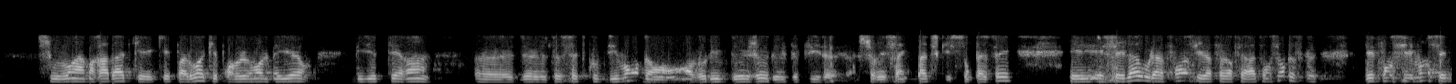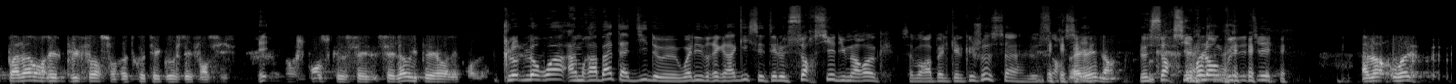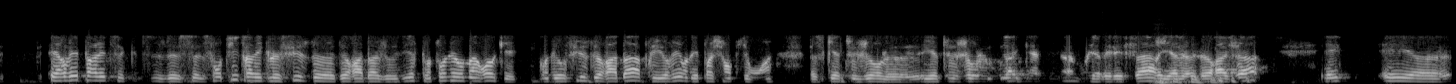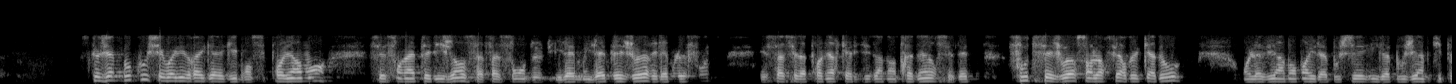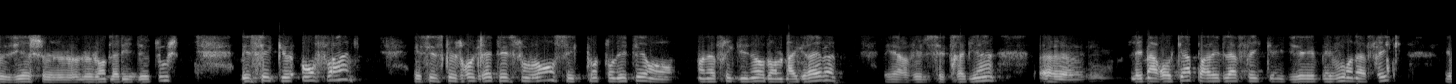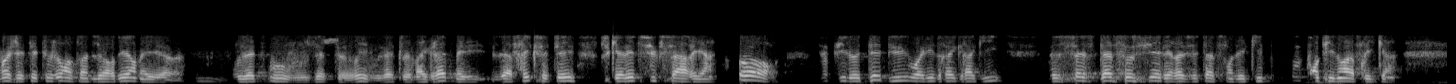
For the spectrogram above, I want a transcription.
souvent un qui est, qui est pas loin, qui est probablement le meilleur milieu de terrain euh, de, de, cette Coupe du Monde en, volume de jeu depuis sur les cinq matchs qui se sont passés. Et, c'est là où la France, il va falloir faire attention parce que défensivement, c'est pas là où on est le plus fort sur notre côté gauche défensif. Donc je pense que c'est là où il peut y avoir des problèmes. Claude Leroy, Amrabat a dit de Walid Regragui que c'était le sorcier du Maroc. Ça vous rappelle quelque chose, ça? Le sorcier, non. Le sorcier blanc que vous étiez Alors, ouais, Hervé parlait de, son titre avec le FUS de, Rabat. Je veux dire, quand on est au Maroc et qu'on est au FUS de Rabat, a priori, on n'est pas champion, hein, parce qu'il y a toujours le, il y a toujours le il y avait les phares, il y a le, Raja. Et, euh, ce que j'aime beaucoup chez Walid Regragui, bon, premièrement, c'est son intelligence, sa façon de, il aime, il aime les joueurs, il aime le foot. Et ça, c'est la première qualité d'un entraîneur, c'est d'être foot ses joueurs sans leur faire de cadeaux. On l'a vu à un moment, il a bougé, il a bougé un petit peu Ziyech euh, le long de la ligne de touche. Mais c'est que enfin, et c'est ce que je regrettais souvent, c'est quand on était en, Afrique du Nord, dans le Maghreb, et Hervé le sait très bien, euh, les Marocains parlaient de l'Afrique. Ils disaient, mais vous en Afrique Et moi, j'étais toujours en train de leur dire, mais euh, vous êtes où? Vous êtes, oui, vous êtes le Maghreb, mais l'Afrique, c'était ce qu'il y avait de subsaharien. Or, depuis le début, Walid Regragui ne cesse d'associer les résultats de son équipe au continent africain.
